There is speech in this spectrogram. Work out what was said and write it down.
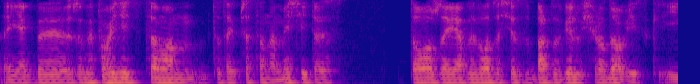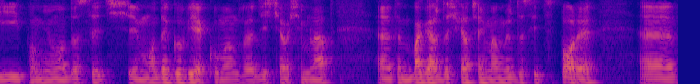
No jakby, żeby powiedzieć, co mam tutaj przez to na myśli, to jest to, że ja wywodzę się z bardzo wielu środowisk i pomimo dosyć młodego wieku, mam 28 lat, e, ten bagaż doświadczeń mam już dosyć spory e,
